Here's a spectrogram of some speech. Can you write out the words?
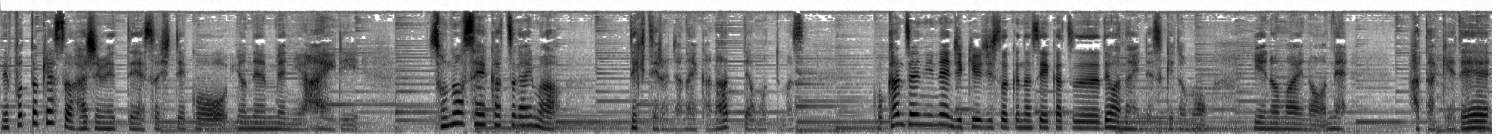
でポッドキャストを始めてそしてこう4年目に入りその生活が今できてるんじゃないかなって思ってます。こう完全にね自給自足な生活ではないんですけども家の前のね畑で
